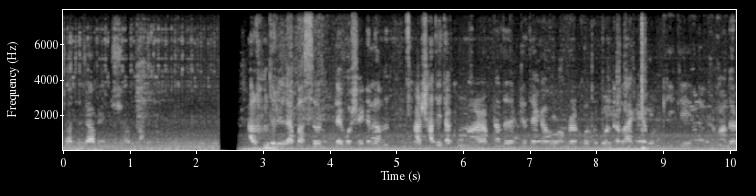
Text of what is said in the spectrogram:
সাথে যাবে ইনশাল্লাহ আলহামদুলিল্লাহ, বাসে উঠতে বসে গেলাম। আর সাথে থাকুন, আর আপনাদেরকে দেখাবো আমরা কত ঘণ্টা লাগে এবং কি কি আমাদের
